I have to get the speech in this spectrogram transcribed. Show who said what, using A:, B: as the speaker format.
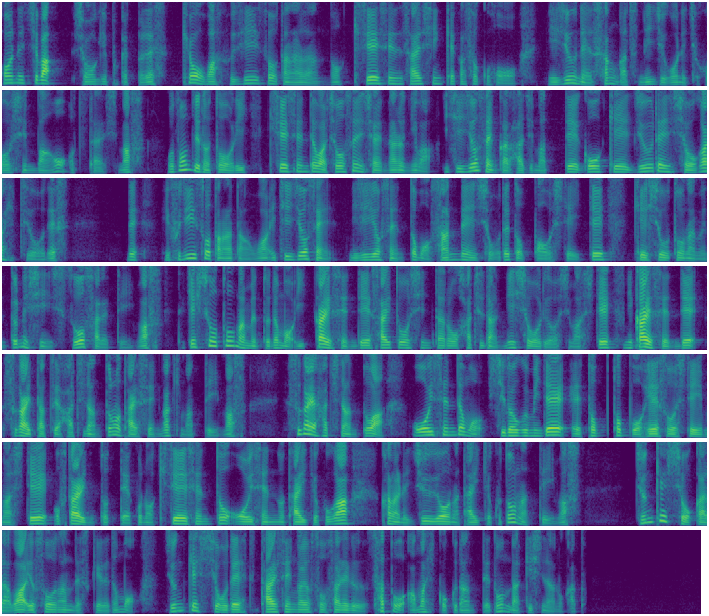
A: こんにちは、将棋ポケットです。今日は藤井聡太七段の棋聖戦最新結果速報20年3月25日更新版をお伝えします。ご存知の通り、棋聖戦では挑戦者になるには、1次予選から始まって合計10連勝が必要です。で、藤井聡太七段は1次予選、2次予選とも3連勝で突破をしていて、決勝トーナメントに進出をされています。決勝トーナメントでも1回戦で斎藤慎太郎八段に勝利をしまして、2回戦で菅井達也八段との対戦が決まっています。菅井八段とは王位戦でも白組でトップを並走していまして、お二人にとってこの棋聖戦と王位戦の対局がかなり重要な対局となっています。準決勝からは予想なんですけれども、準決勝で対戦が予想される佐藤天彦九段ってどんな棋士なのかと。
